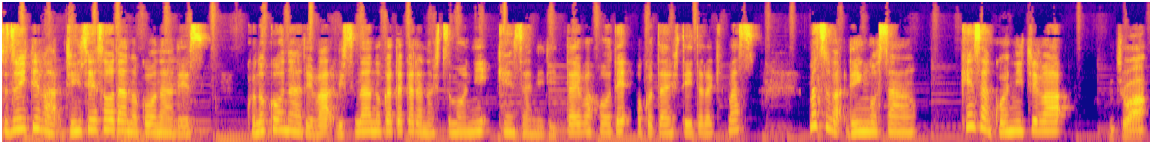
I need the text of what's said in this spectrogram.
続いては人生相談のコーナーです。このコーナーではリスナーの方からの質問に健さんに立体話法でお答えしていただきます。まずはりんごさん。健さんこんにちは。こんにちは。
